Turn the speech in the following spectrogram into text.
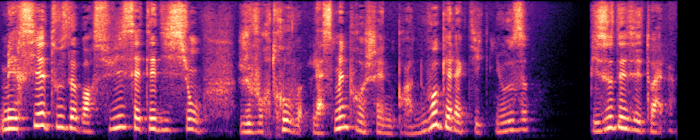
Merci à tous d'avoir suivi cette édition. Je vous retrouve la semaine prochaine pour un nouveau Galactic News. Bisous des étoiles.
